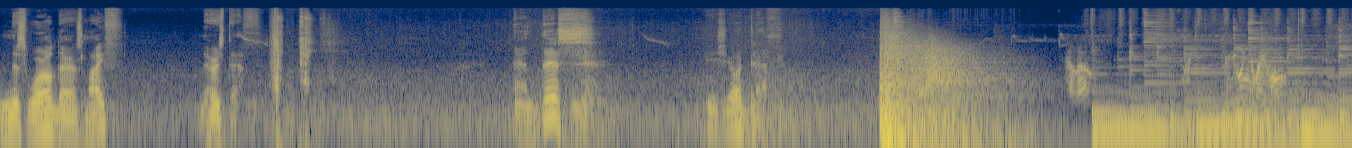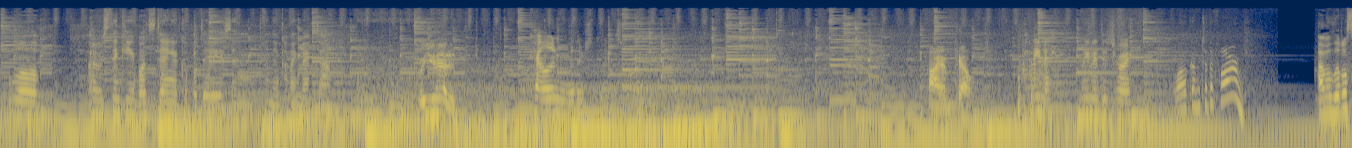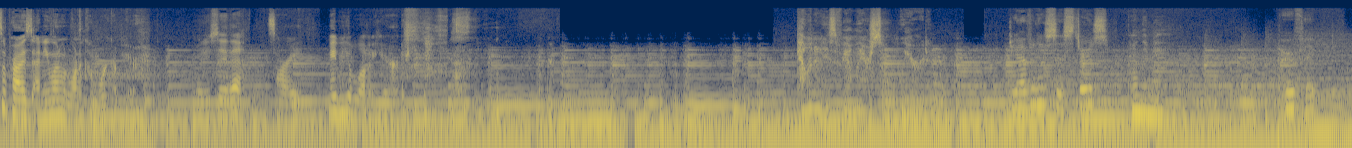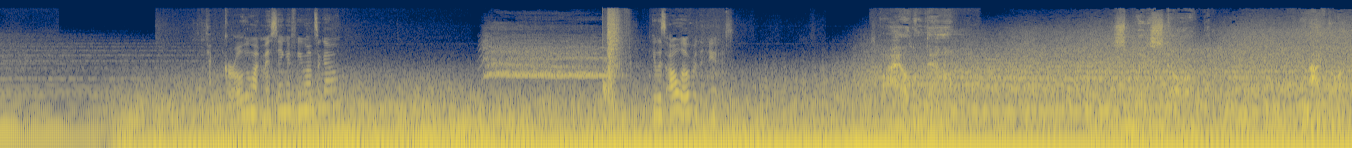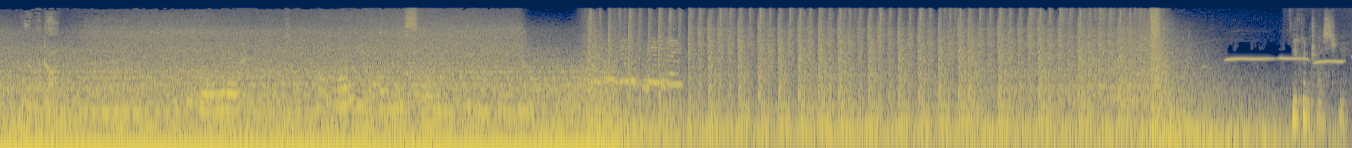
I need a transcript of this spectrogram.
In this world, there's life, and there is death. And this is your death. Hello? Are you, are you on your way home? Well, I was thinking about staying a couple days and, and then coming back down. Where are you headed? Callan Witherspoon's farm. Hi, I'm Callan. Lena. Lena Detroit. Welcome to the farm. I'm a little surprised anyone would want to come work up here. Why do you say that? Sorry. Maybe you'll love it here. Kellen and his family are so weird. Do you have any sisters? Only me. Perfect. That girl who went missing a few months ago? It was all over the news. So I held him down. Split his skull open. And I thought we were done. Lena, I don't want you to go missing. You can trust me.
